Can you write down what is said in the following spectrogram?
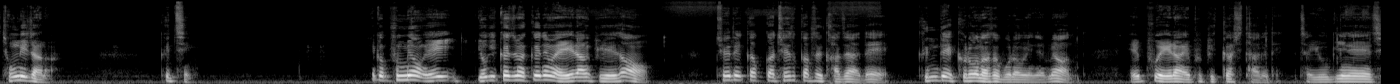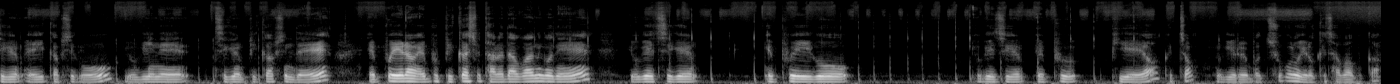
정리잖아. 그치? 그러니까 분명 a 여기까지만 끊으면 a랑 b에서 최대값과 최소값을 가져야 돼. 근데 그러고 나서 뭐라고 했냐면 FA랑 FB 값이 다르대. 자, 여기는 지금 A 값이고 여기는 지금 B 값인데 FA랑 FB 값이 다르다고 하는 거는 요게 지금 FA고 요게 지금 FB예요. 그쵸? 여기를 뭐 축으로 이렇게 잡아볼까?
